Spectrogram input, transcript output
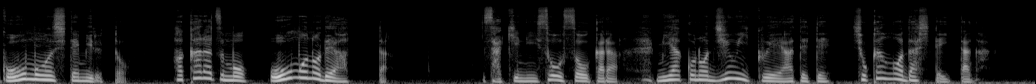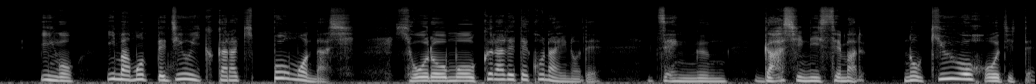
拷問してみると図らずも大物であった。先に曹操から都の純育へ宛てて書簡を出していたが以後今もって純育から吉報もなし兵糧も送られてこないので全軍餓死に迫るの急を報じて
